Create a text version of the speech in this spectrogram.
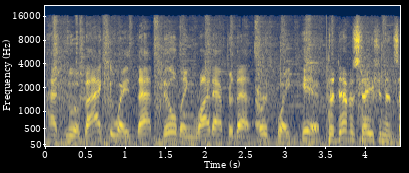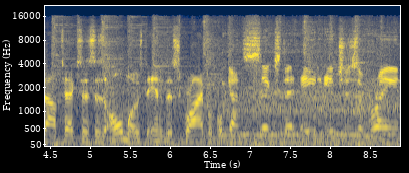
Had to evacuate that building right after that earthquake hit. The devastation in South Texas is almost indescribable. We got six to eight inches of rain.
